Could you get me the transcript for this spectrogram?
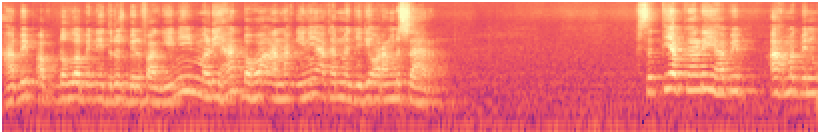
Habib Abdullah bin Idrus Bilfagi ini melihat bahwa anak ini akan menjadi orang besar. Setiap kali Habib Ahmad bin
